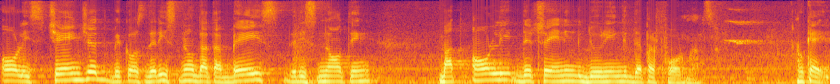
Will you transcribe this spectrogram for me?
all is changed because there is no database, there is nothing, but only the training during the performance. Okay,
